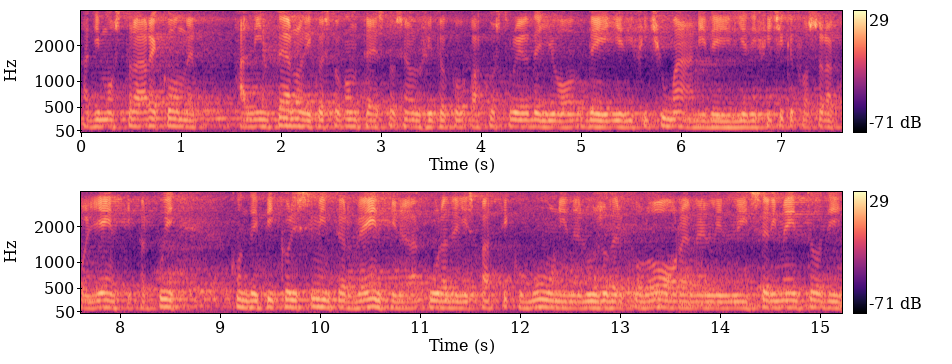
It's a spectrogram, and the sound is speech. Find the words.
a dimostrare come all'interno di questo contesto siamo riusciti a costruire degli, degli, edifici umani, degli edifici che fossero accoglienti, per cui con dei piccolissimi interventi nella cura degli spazi comuni, nell'uso del colore, nell'inserimento di,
